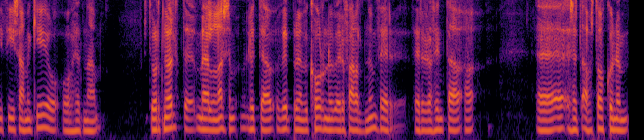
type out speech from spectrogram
í því samengi og, og hérna, stjórnvöld eh, meðal annars sem luti að viðbröðum við kórunu veru faraldunum þeir, þeir eru að hrinda eh, af stokkunum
